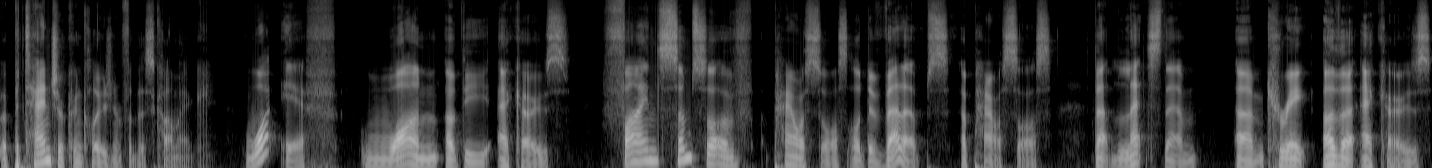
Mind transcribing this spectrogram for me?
a potential conclusion for this comic. What if one of the echoes finds some sort of power source or develops a power source that lets them um, create other echoes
